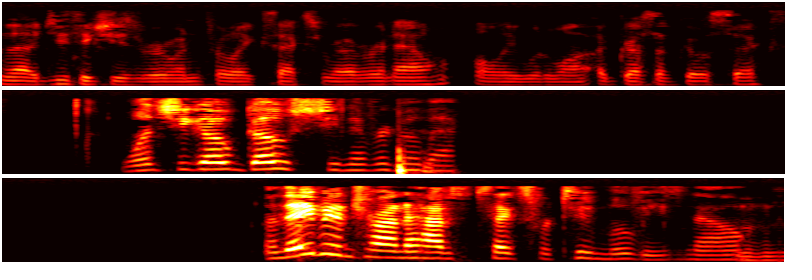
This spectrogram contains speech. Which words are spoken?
Now, do you think she's ruined for like sex forever now? Only would want aggressive ghost sex. Once you go ghost, you never go back. And they've been trying to have sex for two movies now. Mm-hmm.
